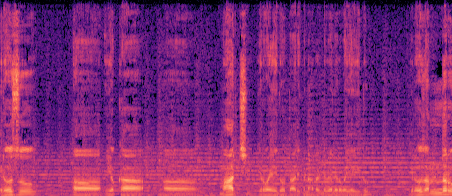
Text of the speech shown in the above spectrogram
ఈరోజు ఈ యొక్క మార్చ్ మార్చి ఇరవై ఐదో తారీఖున రెండు వేల ఇరవై ఐదు. ఈరోజు అందరూ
